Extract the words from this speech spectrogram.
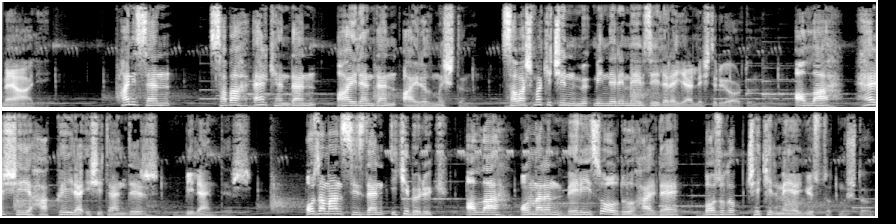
Meali Hani sen sabah erkenden ailenden ayrılmıştın. Savaşmak için müminleri mevzilere yerleştiriyordun. Allah her şeyi hakkıyla işitendir, bilendir. O zaman sizden iki bölük Allah onların velisi olduğu halde bozulup çekilmeye yüz tutmuştu.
